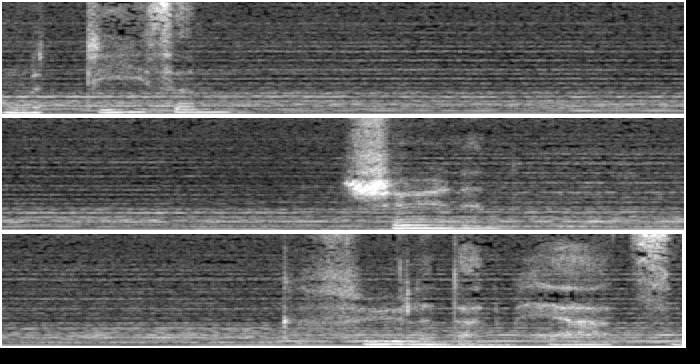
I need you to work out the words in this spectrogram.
Und mit diesem schönen Gefühl in deinem Herzen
